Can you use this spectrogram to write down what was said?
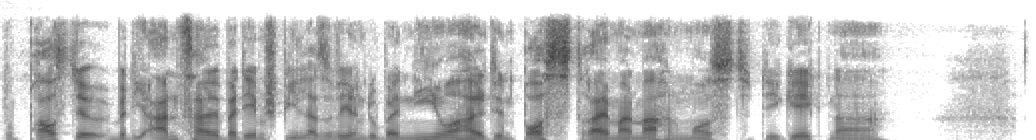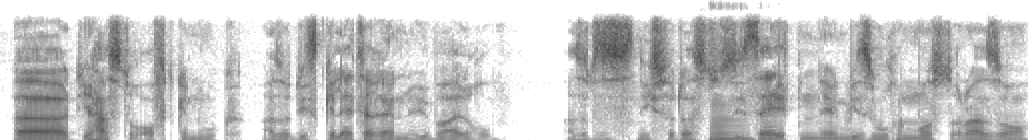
Du brauchst dir über die Anzahl bei dem Spiel, also während du bei Neo halt den Boss dreimal machen musst, die Gegner äh, die hast du oft genug. Also die Skelette rennen überall rum. Also das ist nicht so, dass du mhm. sie selten irgendwie suchen musst oder so,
